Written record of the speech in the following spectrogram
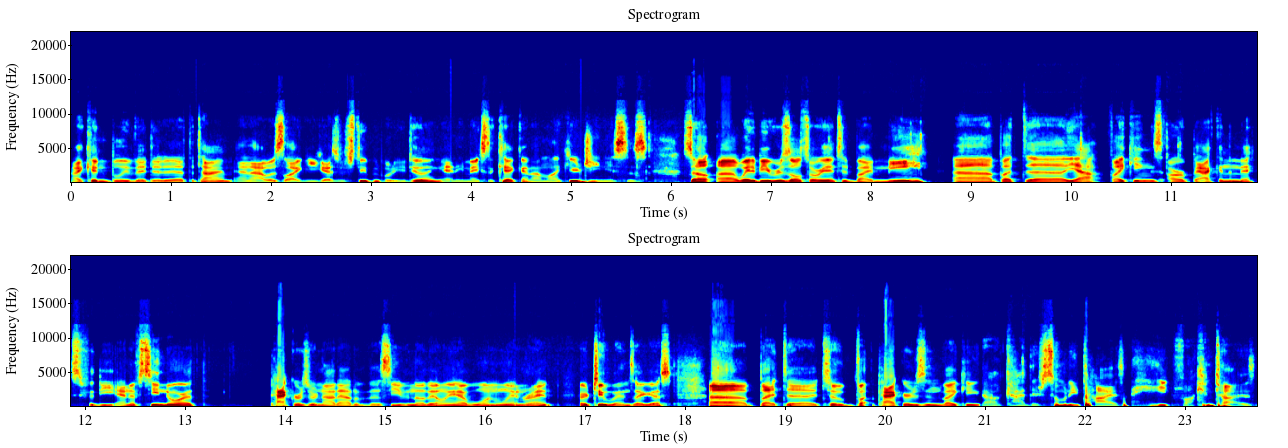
I couldn't believe they did it at the time. And I was like, you guys are stupid. What are you doing? And he makes the kick. And I'm like, you're geniuses. So, uh, way to be results oriented by me. Uh, but uh, yeah, Vikings are back in the mix for the NFC North. Packers are not out of this, even though they only have one win, right? Or two wins, I guess. Uh, but uh, so v- Packers and Viking. Oh God, there's so many ties. I hate fucking ties.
